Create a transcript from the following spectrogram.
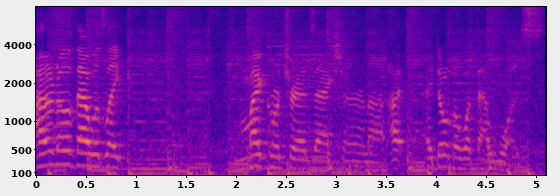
I don't know if that was like microtransaction or not. I, I don't know what that was.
